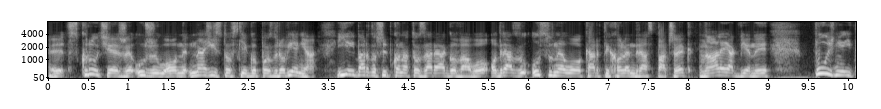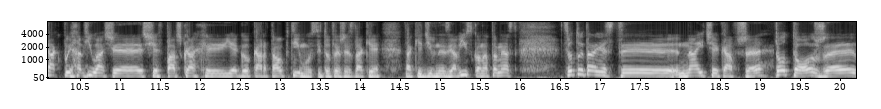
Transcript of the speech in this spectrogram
e, w skrócie, że użył on nazistowskiego pozdrowienia i jej bardzo szybko na to zareagowało, od razu usunęło karty Holendra z paczek, no ale jak wiemy, Później i tak pojawiła się, się w paczkach y, jego karta Optimus i to też jest takie, takie dziwne zjawisko. Natomiast co tutaj jest yy, najciekawsze, to to, że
